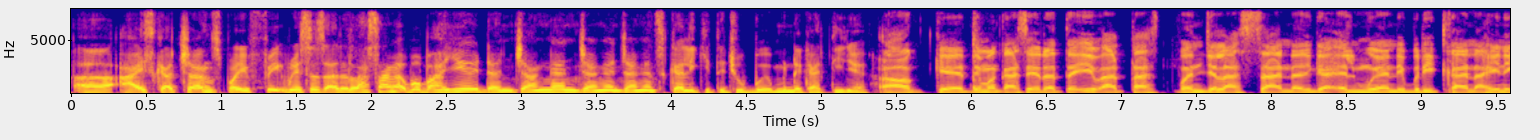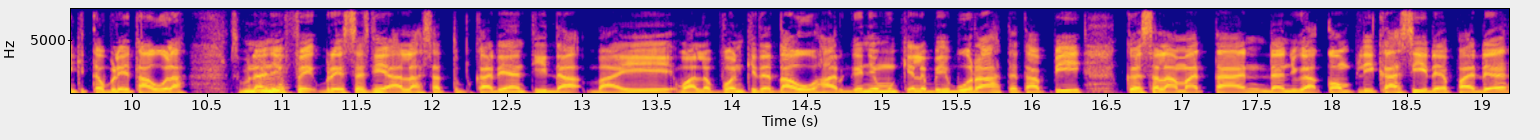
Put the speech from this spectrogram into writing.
uh, ais kacang supaya fake braces adalah sangat berbahaya dan jangan jangan jangan sekali kita cuba mendekatinya Okey, terima kasih Dr. Ib atas penjelasan dan juga ilmu yang diberikan. Akhirnya kita boleh tahulah sebenarnya hmm. fake braces ni adalah satu perkara yang tidak baik. Walaupun kita tahu harganya mungkin lebih murah tetapi keselamatan dan juga komplikasi daripada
